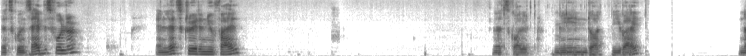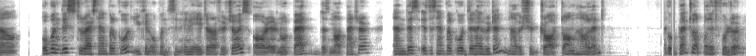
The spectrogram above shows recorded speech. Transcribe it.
let's go inside this folder and let's create a new file. Let's call it main.py now open this to write sample code. You can open this in any editor of your choice or a notepad does not matter. And this is the sample code that I've written. Now it should draw Tom Holland go back to our project folder.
